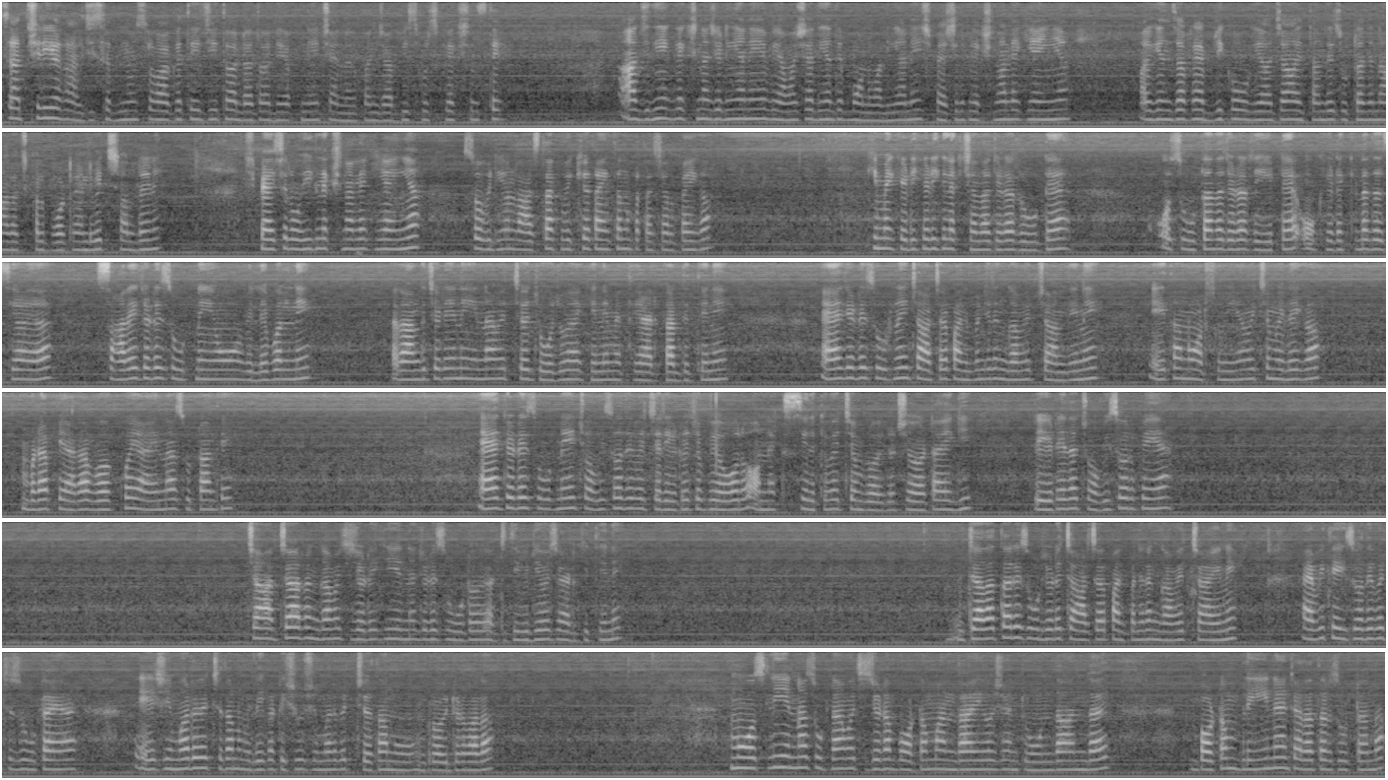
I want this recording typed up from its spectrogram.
ਸਤਿ ਸ਼੍ਰੀ ਅਕਾਲ ਜੀ ਸਭ ਨੂੰ। ਸਵਾਗਤ ਹੈ ਜੀ ਤੁਹਾਡਾ ਤੁਹਾਡੇ ਆਪਣੇ ਚੈਨਲ ਪੰਜਾਬੀ ਸਪੋਰਟਸ ਕਲੈਕਸ਼ਨਸ ਤੇ। ਅੱਜ ਦੀਆਂ ਕਲੈਕਸ਼ਨਾਂ ਜਿਹੜੀਆਂ ਨੇ, ਵਿਆਹਾਂ ਸ਼ਾਦੀਆਂ ਤੇ ਪਾਉਣ ਵਾਲੀਆਂ ਨੇ ਸਪੈਸ਼ਲ ਕਲੈਕਸ਼ਨਾਂ ਲੈ ਕੇ ਆਈਆਂ ਔਰਗੈਂਜ਼ਾ ਫੈਬਰਿਕ ਹੋ ਗਿਆ ਜਾਂ ਇਦਾਂ ਦੇ ਸੂਟਾਂ ਦੇ ਨਾਲ ਅੱਜਕੱਲ ਬਹੁਤ ਟ੍ਰੈਂਡ ਵਿੱਚ ਚੱਲ ਰਹੇ ਨੇ। ਸਪੈਸ਼ਲ ਉਹੀ ਕਲੈਕਸ਼ਨਾਂ ਲੈ ਕੇ ਆਈਆਂ ਸੋ ਵੀਡੀਓ ਲਾਸਟ ਤੱਕ ਵੇਖਿਓ ਤਾਂ ਹੀ ਤੁਹਾਨੂੰ ਪਤਾ ਚੱਲ ਪਾਏਗਾ ਕਿ ਮੈਂ ਕਿਹੜੀ ਕਿਹੜੀ ਕਲੈਕਸ਼ਨ ਦਾ ਜਿਹੜਾ ਰੂਟ ਹੈ, ਉਹ ਸੂਟਾਂ ਦਾ ਜਿਹੜਾ ਰੇਟ ਹੈ, ਉਹ ਕਿਹੜਾ ਕਿਹੜਾ ਦੱਸਿਆ ਹੋਇਆ। ਸਾਰੇ ਜਿਹੜੇ ਸੂਟ ਨੇ ਉਹ ਅਵੇਲੇਬਲ ਨੇ। ਰੰਗ ਜਿਹੜੇ ਨੇ ਇਹਨਾਂ ਵਿੱਚ ਜੋ ਜੋ ਹੈਗੇ ਨੇ ਮੈਂ ਇੱਥੇ ਐਡ ਕਰ ਦਿੱਤੇ ਨੇ। ਇਹ ਜਿਹੜੇ ਸੂਟ ਨੇ 4 4 5 5 ਰੰਗਾਂ ਵਿੱਚ ਆਉਂਦੇ ਨੇ। ਇਹ ਤੁਹਾਨੂੰ 820 ਵਿੱਚ ਮਿਲੇਗਾ। ਬੜਾ ਪਿਆਰਾ ਵਰਕ ਹੋਇਆ ਇਹਨਾਂ ਸੂਟਾਂ ਤੇ। ਇਹ ਜਿਹੜੇ ਸੂਟ ਨੇ 2400 ਦੇ ਵਿੱਚ ਰੇਟ ਵਿੱਚ ਪਿਓਰ ਓਨੈਕਸ ਸਿਲਕ ਵਿੱਚ ਐਮਬ੍ਰੋਇਡਰਡ ਸ਼ਰਟ ਆਏਗੀ। ਰੇਟ ਇਹਦਾ 2400 ਰੁਪਏ ਹੈ। ਚਾਰ ਚਾਰ ਰੰਗਾਂ ਵਿੱਚ ਜਿਹੜੇ ਕਿ ਇਹਨਾਂ ਜਿਹੜੇ ਸੂਟ ਅੱਜ ਦੀ ਵੀਡੀਓ ਵਿੱਚ ਐਡ ਕੀਤੇ ਨੇ। ਜ਼ਿਆਦਾਤਰ ਇਹ ਸੂਟ ਜਿਹੜੇ 4-4 5-5 ਰੰਗਾਂ ਵਿੱਚ ਆਏ ਨੇ। ਇਹ ਵੀ 2300 ਦੇ ਵਿੱਚ ਸੂਟ ਆਇਆ। ਇਹ ਸ਼ਿਮਰ ਵਿੱਚ ਤੁਹਾਨੂੰ ਮਿਲੇਗਾ ਟਿਸ਼ੂ ਸ਼ਿਮਰ ਵਿੱਚ ਤੁਹਾਨੂੰ ਐਮਬ੍ਰੋਇਡਰ ਵਾਲਾ। ਮੋਸਟਲੀ ਇਹਨਾਂ ਸੂਟਾਂ ਵਿੱਚ ਜਿਹੜਾ ਬਾਟਮ ਆਂਦਾ ਹੈ, ਉਹ ਸ਼ੈਂਟੂਨ ਦਾ ਆਂਦਾ ਹੈ। ਬਾਟਮ ਪਲੇਨ ਹੈ ਜ਼ਿਆਦਾਤਰ ਸੂਟਾਂ ਦਾ।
